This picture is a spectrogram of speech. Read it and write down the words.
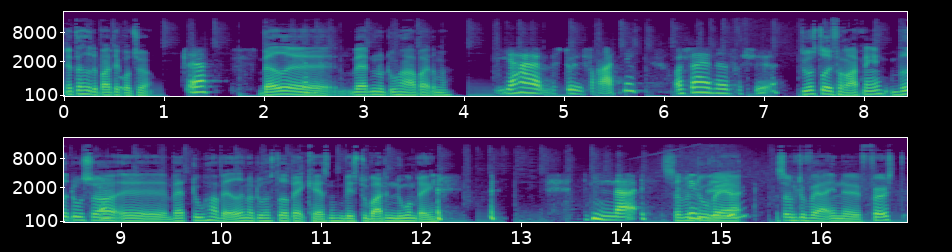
Ja, der hedder det bare dekoratør. Ja, Hvad, øh, hvad er det nu, du har arbejdet med? jeg har stået i forretning, og så har jeg været frisør. Du har stået i forretning, ikke? Ved du så, øh, hvad du har været, når du har stået bag kassen, hvis du var det nu om dagen? Nej. Så vil du være, så vil du være en øh, first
